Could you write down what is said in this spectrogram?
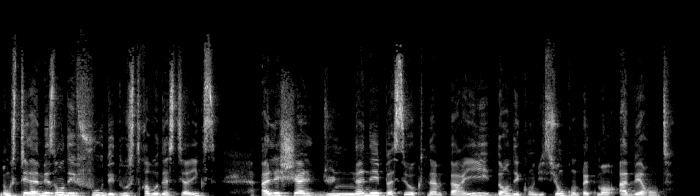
Donc c'était la maison des fous des douze travaux d'Astérix, à l'échelle d'une année passée au CNAM Paris, dans des conditions complètement aberrantes.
